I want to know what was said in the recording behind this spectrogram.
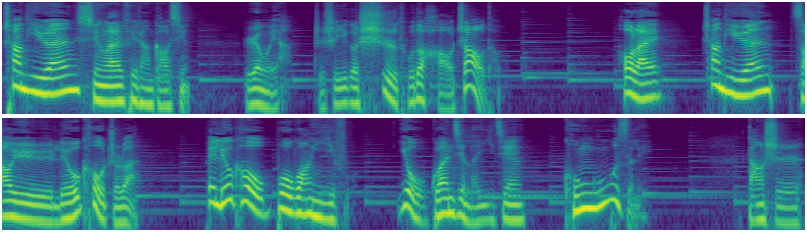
唱体员醒来非常高兴，认为啊，只是一个仕途的好兆头。后来，唱体员遭遇流寇之乱，被流寇剥光衣服，又关进了一间空屋子里。当时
